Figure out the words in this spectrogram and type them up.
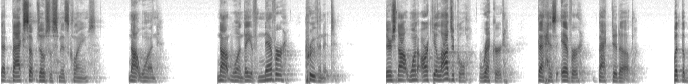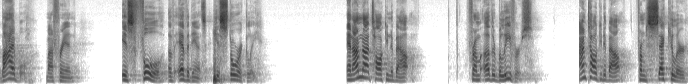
that backs up Joseph Smith's claims. Not one. Not one. They have never proven it. There's not one archaeological record that has ever backed it up. But the Bible, my friend, is full of evidence historically. And I'm not talking about from other believers, I'm talking about from secular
